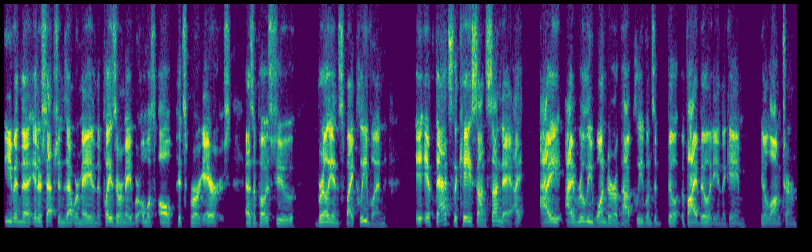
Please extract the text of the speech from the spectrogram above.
Even the interceptions that were made and the plays that were made were almost all Pittsburgh errors as opposed to brilliance by Cleveland. If that's the case on Sunday, I I I really wonder about Cleveland's abil- viability in the game, you know, long term.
